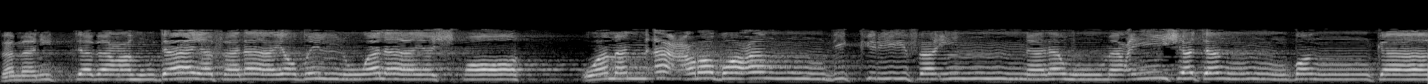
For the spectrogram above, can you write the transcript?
فمن اتبع هداي فلا يضل ولا يشقى ومن أعرض عن ذكري فإن له معيشة ضنكا.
